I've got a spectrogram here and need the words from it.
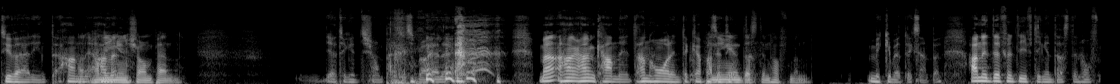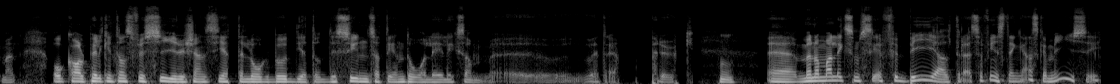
tyvärr inte. Han, Han, han, han är ingen Sean Penn. Jag tycker inte Sean Penn är så bra heller. men han, han kan inte, han har inte Han är kapaciteten. ingen Dustin Hoffman. Mycket bättre exempel. Han är definitivt ingen Dustin Hoffman. Och Carl Pilkingtons frisyr känns jättelåg budget och det syns att det är en dålig, liksom, eh, vad heter det, peruk. Mm. Eh, men om man liksom ser förbi allt det där så finns det en ganska mysig,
